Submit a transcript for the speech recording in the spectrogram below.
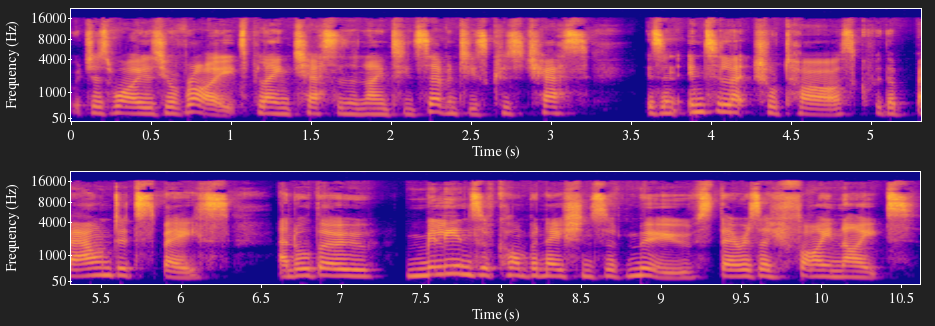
which is why, as you're right, playing chess in the 1970s, because chess is an intellectual task with a bounded space and although millions of combinations of moves, there is a finite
